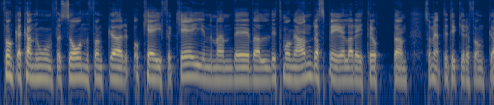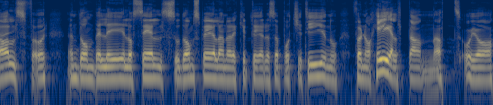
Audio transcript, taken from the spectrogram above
funkar kanon för Son, funkar okej för Kane men det är väldigt många andra spelare i truppen som jag inte tycker det funkar alls för en Dombele och Celso, de spelarna rekryterades av Pochettino för något helt annat och jag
